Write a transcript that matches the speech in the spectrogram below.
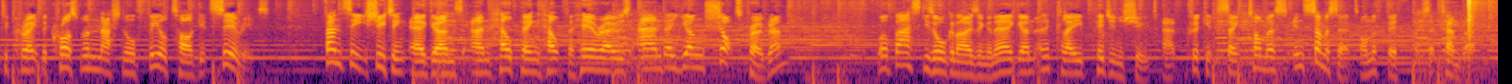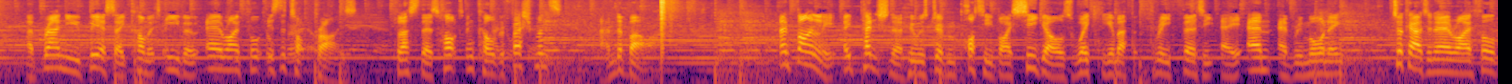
to create the Crosman National Field Target Series. Fancy shooting air guns and helping Help for Heroes and a Young Shots programme? Well, BASC is organising an airgun and a clay pigeon shoot at Cricket St Thomas in Somerset on the 5th of September. A brand new BSA Comet Evo air rifle is the top prize. Plus there's hot and cold refreshments and a bar. And finally, a pensioner who was driven potty by seagulls waking him up at 3.30am every morning took out an air rifle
